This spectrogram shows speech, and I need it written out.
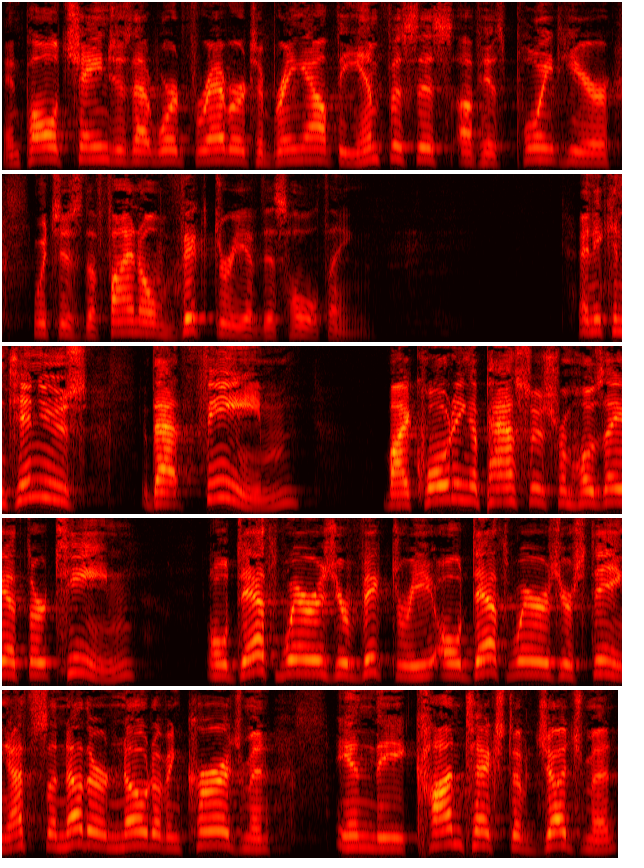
And Paul changes that word forever to bring out the emphasis of his point here, which is the final victory of this whole thing. And he continues that theme by quoting a passage from Hosea 13 O death, where is your victory? O death, where is your sting? That's another note of encouragement in the context of judgment.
